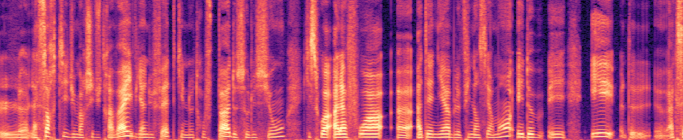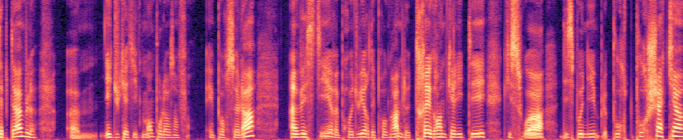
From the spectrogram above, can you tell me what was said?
la sortie du marché du travail vient du fait qu'ils ne trouvent pas de solution qui soit à la fois atteignable financièrement et, de, et, et acceptable éducativement pour leurs enfants. Et pour cela, investir et produire des programmes de très grande qualité qui soient disponibles pour, pour chacun euh,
